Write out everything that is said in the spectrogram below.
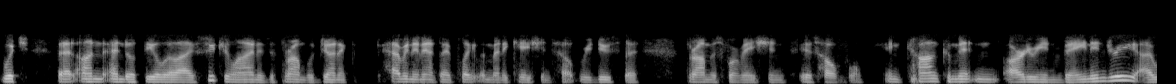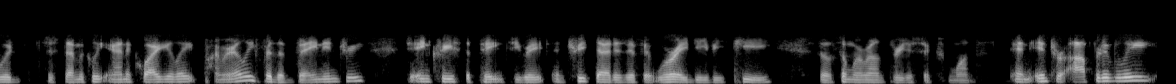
which that unendothelialized suture line is a thrombogenic, having an antiplatelet medication to help reduce the thrombus formation is helpful. In concomitant artery and vein injury, I would systemically anticoagulate primarily for the vein injury to increase the patency rate and treat that as if it were a DVT, so somewhere around three to six months. And intraoperatively,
